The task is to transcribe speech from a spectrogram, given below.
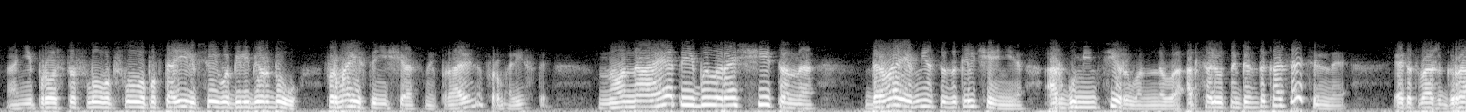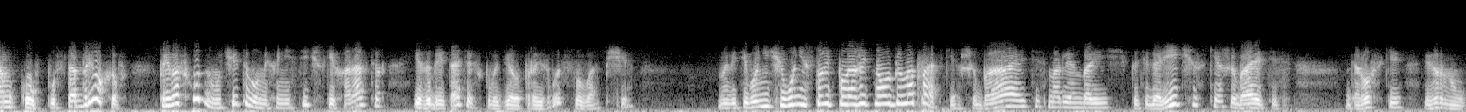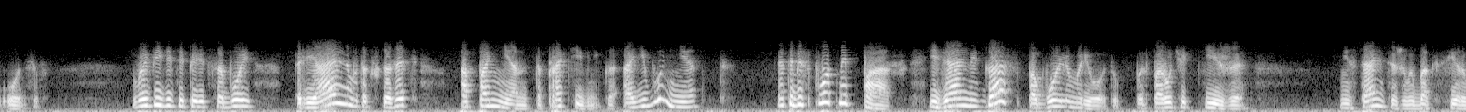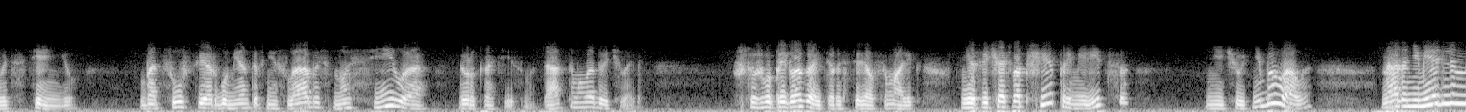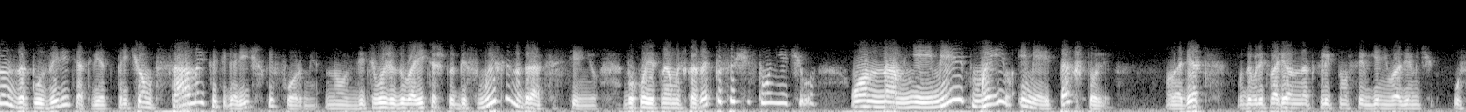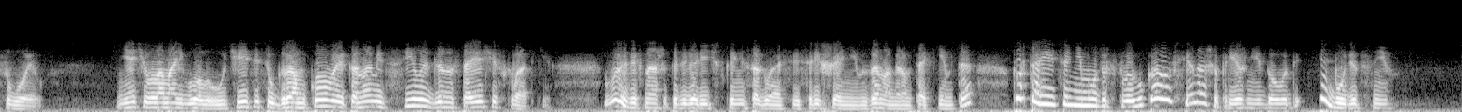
Они просто слово в слово повторили всю его билиберду — Формалисты несчастные, правильно, формалисты. Но на это и было рассчитано, давая вместо заключения аргументированного, абсолютно бездоказательное, этот ваш Громков-Пустобрехов превосходно учитывал механистический характер изобретательского дела производства вообще. Но ведь его ничего не стоит положить на обе лопатки. Ошибаетесь, Марлен Борисович, категорически ошибаетесь. Доровский вернул отзыв. Вы видите перед собой реального, так сказать, оппонента, противника, а его нет. Это бесплотный пар, идеальный газ по бойлю Мариоту, подпоручик Киже. Не станете же вы боксировать с тенью? В отсутствии аргументов не слабость, но сила бюрократизма. Так-то, молодой человек. Что же вы предлагаете, растерялся Малик. Не отвечать вообще, примириться? Ничуть не бывало. Надо немедленно запузырить ответ, причем в самой категорической форме. Но ведь вы же говорите, что бессмысленно драться с тенью. Выходит, нам и сказать по существу нечего. Он нам не имеет, мы им имеет. Так что ли? Молодец, удовлетворенно откликнулся Евгений Владимирович, усвоил. Нечего ломать голову, учитесь у Громкова экономить силы для настоящей схватки. Выразив наше категорическое несогласие с решением за номером таким-то, повторите, не мудрствуя лукаво, все наши прежние доводы, и будет с них.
